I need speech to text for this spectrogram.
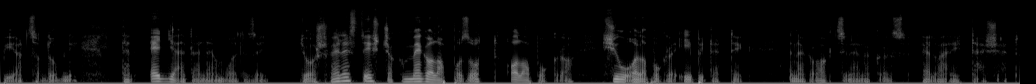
piacra dobni. Tehát egyáltalán nem volt ez egy gyors fejlesztés, csak megalapozott alapokra és jó alapokra építették ennek a vakcinának az elvállítását.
